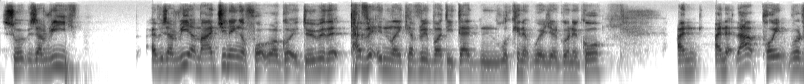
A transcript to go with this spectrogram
so it was a re. It was a reimagining of what we are going to do with it, pivoting like everybody did, and looking at where you're going to go. And and at that point, when,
